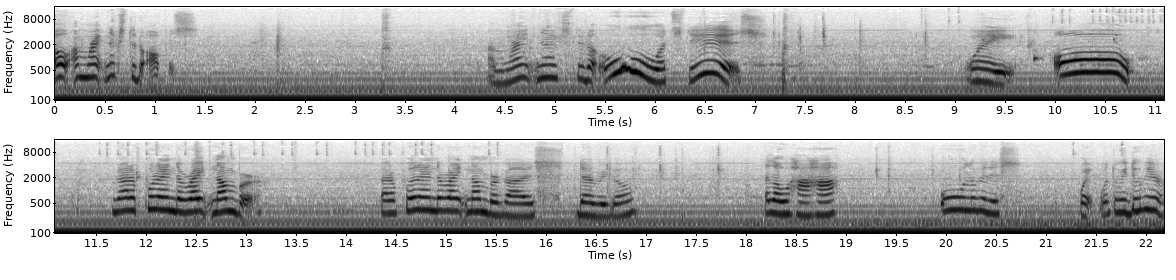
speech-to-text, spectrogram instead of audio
Oh, I'm right next to the office. I'm right next to the. Ooh, what's this? Wait. Oh! Gotta put in the right number. Gotta put in the right number, guys. There we go. Hello, haha. Oh, look at this. Wait, what do we do here?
